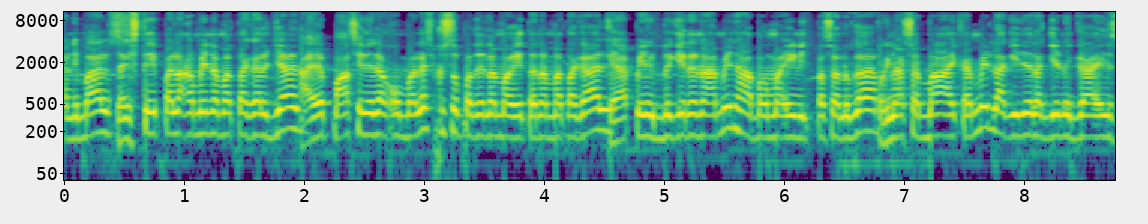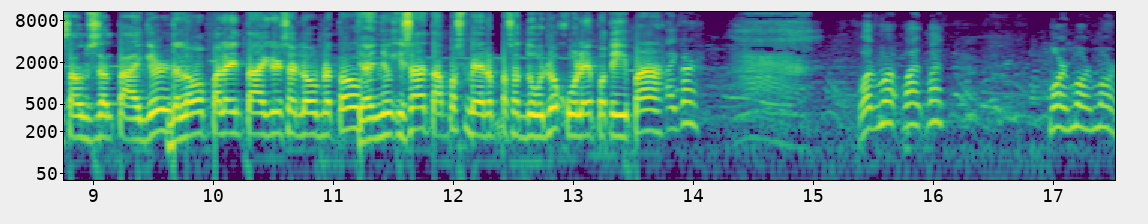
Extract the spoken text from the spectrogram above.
animals. Nag-stay pala kami na matagal dyan. Ayaw pa kasi nilang umalis, gusto pa nilang makita ng matagal. Kaya pinagbigyan na namin habang mainit pa sa lugar. Pag nasa bahay kami, lagi nilang ginagaya yung sounds ng tiger. Dalawa pala yung tiger sa loob na to. Yan yung isa, tapos meron pa sa dulo, kulay puti pa. Tiger. What, what, what? More, more, more.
